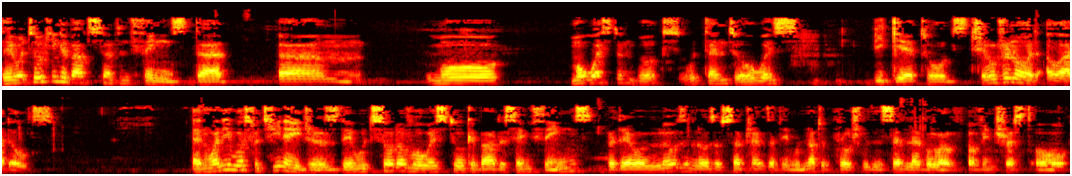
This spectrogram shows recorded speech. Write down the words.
they were talking about certain things that um, more more Western books would tend to always be geared towards children or, or adults. And when it was for teenagers, they would sort of always talk about the same things, but there were loads and loads of subjects that they would not approach with the same level of, of interest or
